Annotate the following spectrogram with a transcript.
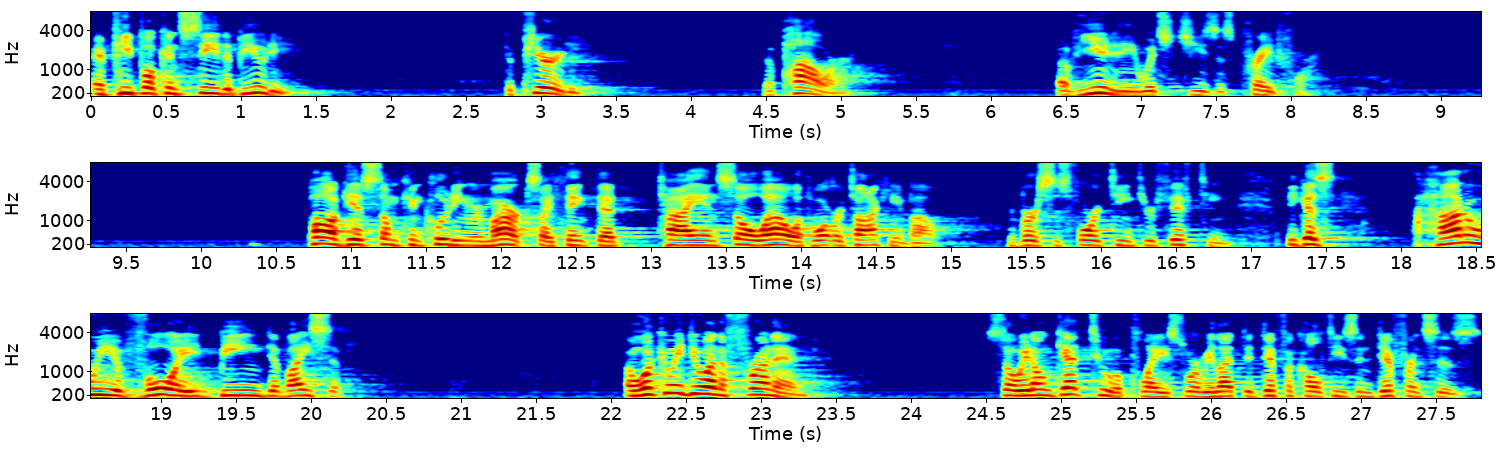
And people can see the beauty, the purity, the power of unity which Jesus prayed for. Paul gives some concluding remarks, I think, that tie in so well with what we're talking about in verses 14 through 15. Because how do we avoid being divisive? And what can we do on the front end so we don't get to a place where we let the difficulties and differences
